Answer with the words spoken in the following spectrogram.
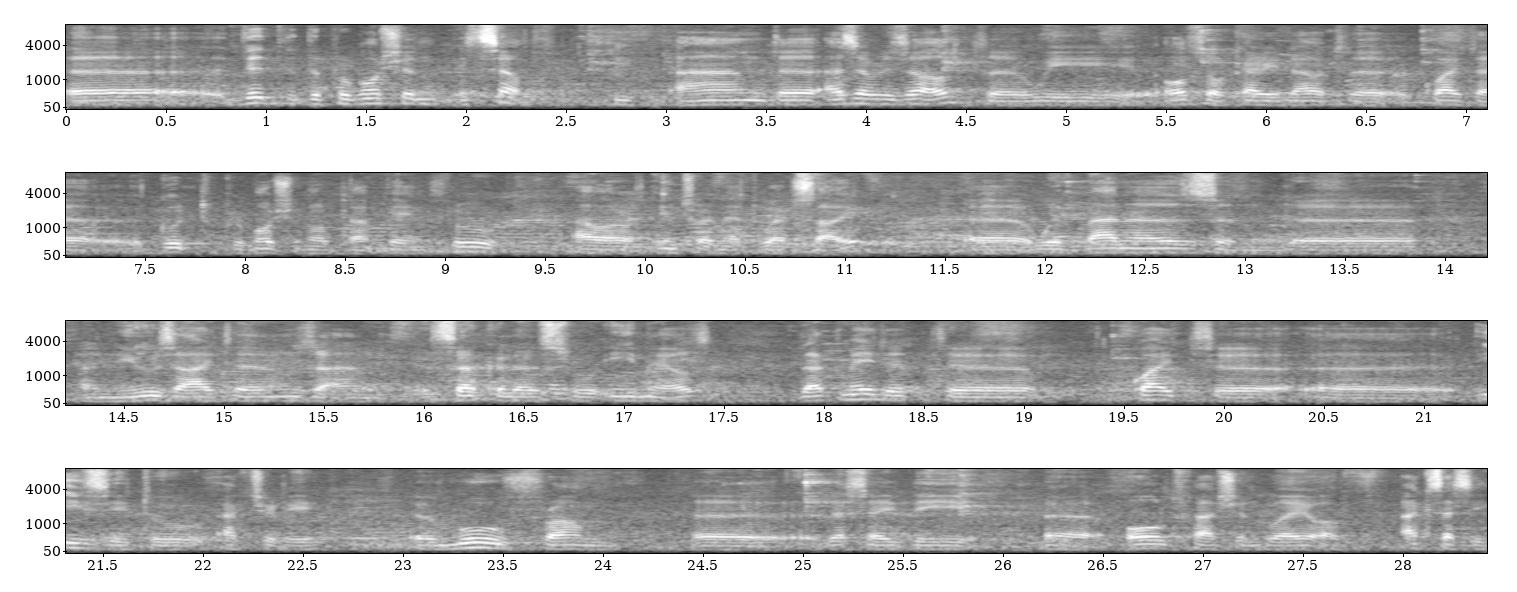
uh, did the promotion itself. And uh, as a result, uh, we also carried out uh, quite a good promotional campaign through our intranet website uh, with banners and, and, news items and circulars through emails that made it quite easy to actually move from, let's say, the uh, old-fashioned way of accessing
